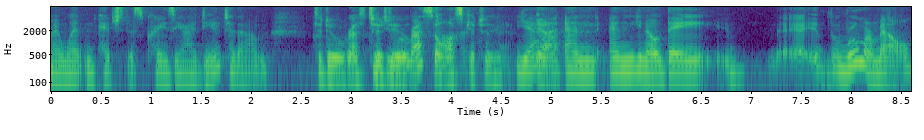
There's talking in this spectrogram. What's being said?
know, I went and pitched this crazy idea to them. To do a rest to, do a the. Lost Kitchen there. Yeah, and and you know they. The rumor mill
